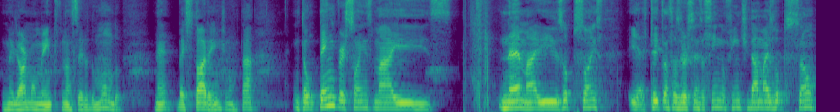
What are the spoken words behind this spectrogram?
melhor momento financeiro do mundo, né? Da história, a gente não tá. Então tem versões mais. né? Mais opções. E é, ter tantas versões assim, no fim te dá mais opção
